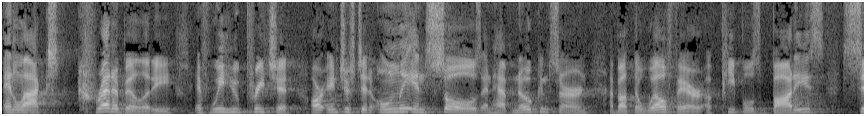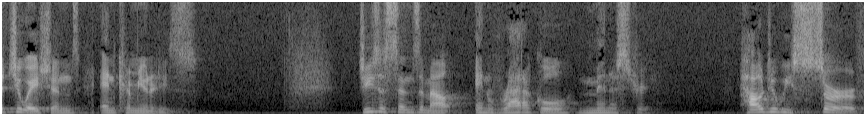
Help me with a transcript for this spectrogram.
and lacks credibility if we who preach it are interested only in souls and have no concern about the welfare of people's bodies, situations, and communities. Jesus sends them out in radical ministry. How do we serve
